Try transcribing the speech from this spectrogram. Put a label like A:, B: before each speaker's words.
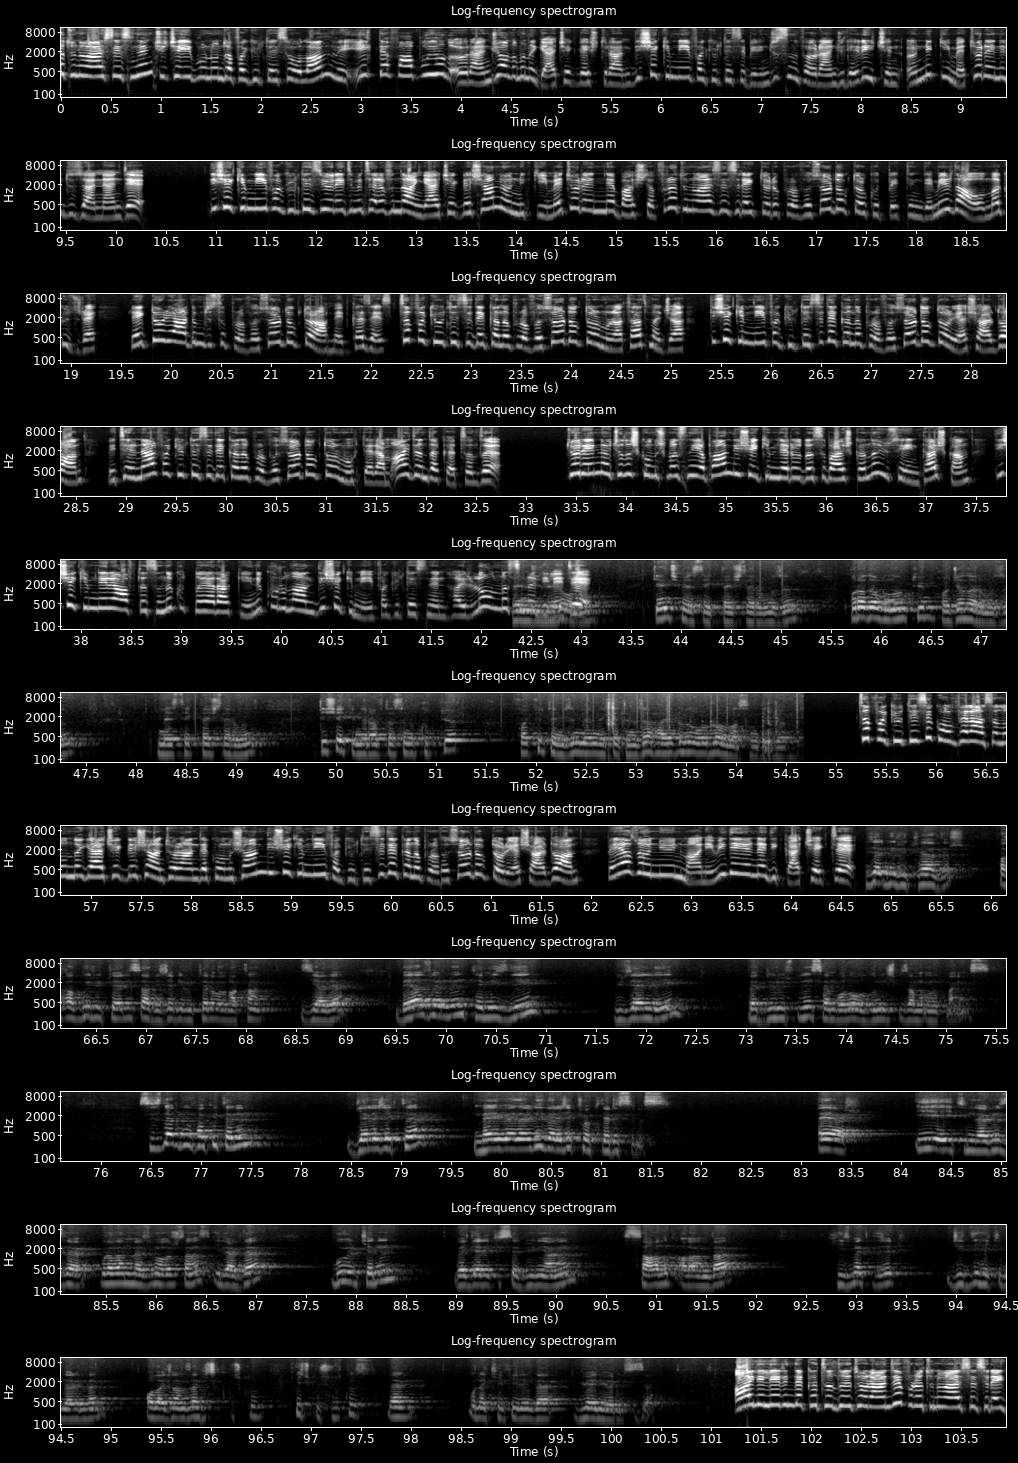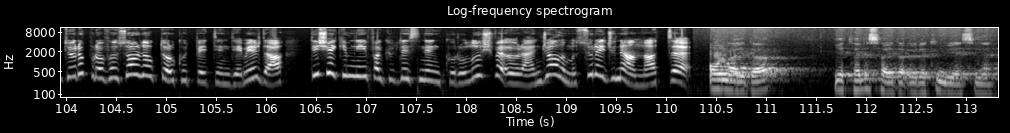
A: Fırat Üniversitesi'nin Çiçeğiburnu'nda fakültesi olan ve ilk defa bu yıl öğrenci alımını gerçekleştiren Diş Hekimliği Fakültesi 1. sınıf öğrencileri için önlük giyme töreni düzenlendi. Diş Hekimliği Fakültesi yönetimi tarafından gerçekleşen önlük giyme törenine başta Fırat Üniversitesi Rektörü Profesör Doktor Kutbettin Demirdağ olmak üzere Rektör Yardımcısı Profesör Doktor Ahmet Kazes, Tıp Fakültesi Dekanı Profesör Doktor Murat Atmaca, Diş Hekimliği Fakültesi Dekanı Profesör Doktor Yaşar Doğan, Veteriner Fakültesi Dekanı Profesör Doktor Muhterem Aydın da katıldı. Törenin açılış konuşmasını yapan Diş Hekimleri Odası Başkanı Hüseyin Taşkan, Diş Hekimleri Haftası'nı kutlayarak yeni kurulan Diş Hekimliği Fakültesinin hayırlı olmasını
B: öğrencileri
A: diledi.
B: Genç meslektaşlarımızın, burada bulunan tüm hocalarımızın, meslektaşlarımın diş hekimleri haftasını kutluyor. Fakültemizin memleketimize hayırlı ve uğurlu olmasını diliyorum.
A: Tıp Fakültesi konferans salonunda gerçekleşen törende konuşan Diş Hekimliği Fakültesi Dekanı Profesör Doktor Yaşar Doğan, beyaz önlüğün manevi değerine dikkat çekti.
C: Güzel bir ritüeldir. Fakat bu ritüeli sadece bir ritüel olmaktan ziyade beyaz önlüğün temizliğin, güzelliğin ve dürüstlüğün sembolü olduğunu hiçbir zaman unutmayınız. Sizler bu fakültenin gelecekte meyvelerini verecek köklerisiniz. Eğer iyi eğitimlerinizle buradan mezun olursanız ileride bu ülkenin ve gerekirse dünyanın sağlık alanında hizmet edecek ciddi hekimlerinden olacağınıza hiç kuşku, hiç kuşkusuz ben buna kefilim ve güveniyorum size.
A: Ailelerinde katıldığı törende Fırat Üniversitesi Rektörü Profesör Doktor Kutbettin Demirdağ, Diş Hekimliği Fakültesi'nin kuruluş ve öğrenci alımı sürecini anlattı.
D: 10 ayda yeterli sayıda öğretim üyesine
